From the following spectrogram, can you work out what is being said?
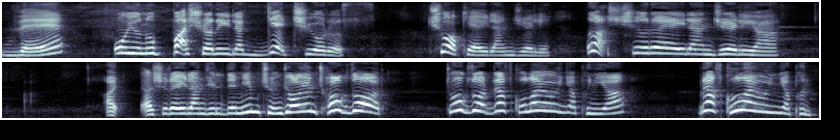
Ve oyunu başarıyla geçiyoruz. Çok eğlenceli. Aşırı eğlenceli ya. Ay, aşırı eğlenceli demeyeyim çünkü oyun çok zor. Çok zor. Biraz kolay oyun yapın ya. Biraz kolay oyun yapın.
